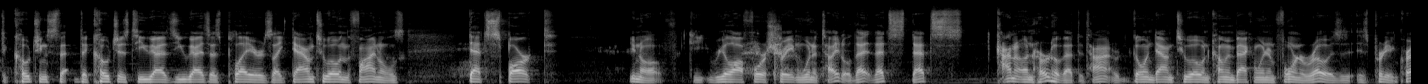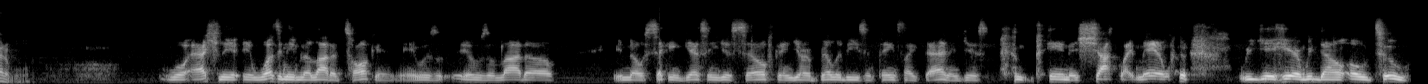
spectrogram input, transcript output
the coaching, the coaches to you guys, you guys as players, like down 2-0 in the finals, that sparked, you know, reel off four straight and win a title. That that's that's kind of unheard of at the time. Going down 2-0 and coming back and winning four in a row is is pretty incredible. Well, actually, it wasn't even a lot of talking. It was it was a lot of you know, second guessing yourself and your abilities and things like that, and just being in shock, like, man, we get here and we down 0-2.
